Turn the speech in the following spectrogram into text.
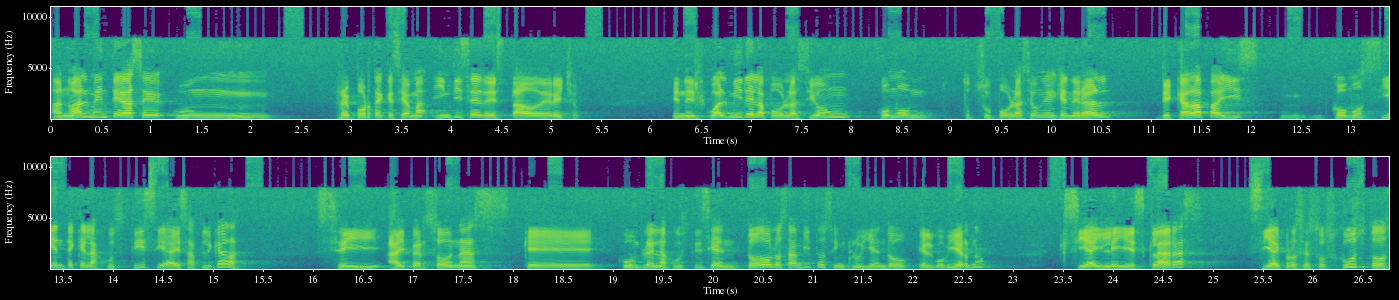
Anualmente hace un reporte que se llama Índice de Estado de Derecho, en el cual mide la población como su población en general de cada país, cómo siente que la justicia es aplicada. Si hay personas que cumplen la justicia en todos los ámbitos, incluyendo el gobierno, si hay leyes claras, si hay procesos justos,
